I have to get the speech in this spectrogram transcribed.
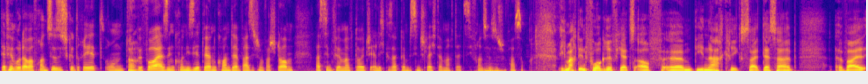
Der Film wurde aber französisch gedreht und ah. bevor er synchronisiert werden konnte, war sie schon verstorben, was den Film auf Deutsch ehrlich gesagt ein bisschen schlechter macht als die französische mhm. Fassung. Ich mache den Vorgriff jetzt auf ähm, die Nachkriegszeit deshalb, äh, weil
